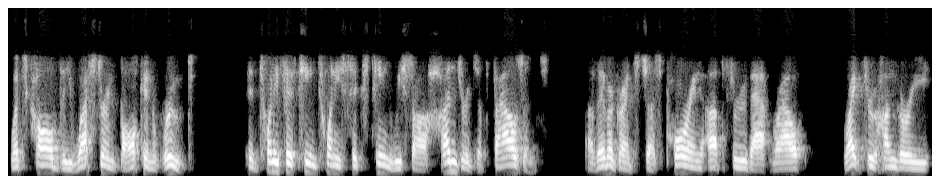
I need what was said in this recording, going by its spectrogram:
what's called the Western Balkan route. In 2015, 2016, we saw hundreds of thousands of immigrants just pouring up through that route, right through Hungary,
